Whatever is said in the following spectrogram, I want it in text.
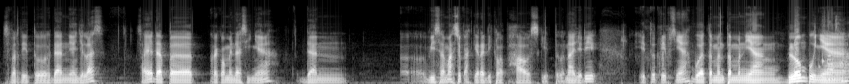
Seperti itu. Dan yang jelas saya dapat rekomendasinya dan uh, bisa masuk akhirnya di Clubhouse gitu. Nah, jadi itu tipsnya buat teman-teman yang belum punya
